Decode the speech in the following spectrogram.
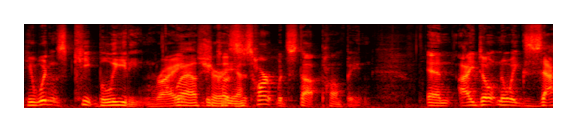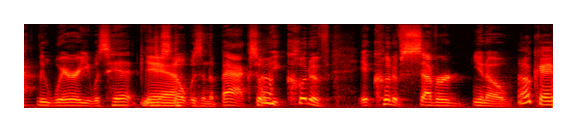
he wouldn't keep bleeding, right? Mm-hmm. Well, sure, because yeah. his heart would stop pumping. And I don't know exactly where he was hit. You just know it was in the back. So it could have it could have severed, you know, Okay.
